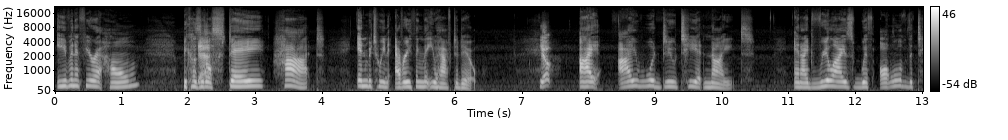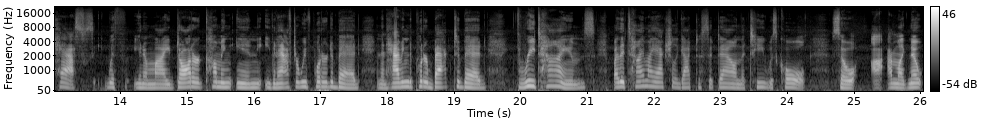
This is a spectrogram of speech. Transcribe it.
even if you're at home, because yeah. it'll stay hot in between everything that you have to do. Yep. I I would do tea at night and I'd realize with all of the tasks with you know my daughter coming in even after we've put her to bed and then having to put her back to bed three times by the time I actually got to sit down the tea was cold so I, am like nope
